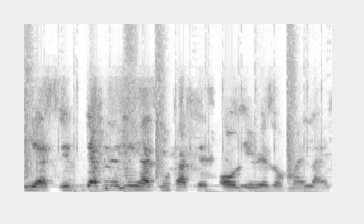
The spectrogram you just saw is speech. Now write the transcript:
yes, it definitely has impacted all areas of my life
